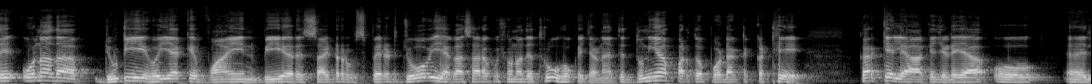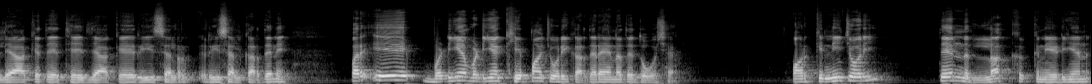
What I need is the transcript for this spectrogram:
ਤੇ ਉਹਨਾਂ ਦਾ ਡਿਊਟੀ ਇਹ ਹੋਈ ਹੈ ਕਿ ਵਾਈਨ ਬੀਅਰ ਸਾਈਡਰ ਸਪਿਰਿਟ ਜੋ ਵੀ ਹੈਗਾ ਸਾਰਾ ਕੁਝ ਉਹਨਾਂ ਦੇ ਥਰੂ ਹੋ ਕੇ ਜਾਣਾ ਹੈ ਤੇ ਦੁਨੀਆ ਭਰ ਤੋਂ ਪ੍ਰੋਡਕਟ ਇਕੱਠੇ ਕਰਕੇ ਲਿਆ ਕੇ ਜਿਹੜੇ ਆ ਉਹ ਲਿਆ ਕੇ ਤੇ ਇੱਥੇ ਲਿਆ ਕੇ ਰੀਸੈਲ ਰੀਸੈਲ ਕਰਦੇ ਨੇ। ਪਰ ਇਹ ਵੱਡੀਆਂ ਵੱਡੀਆਂ ਖੇਪਾਂ ਚੋਰੀ ਕਰਦੇ ਰਹੇ, ਇਹਨਾਂ ਤੇ ਦੋਸ਼ ਹੈ। ਔਰ ਕਿੰਨੀ ਚੋਰੀ? 3 ਲੱਖ ਕੈਨੇਡੀਅਨ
